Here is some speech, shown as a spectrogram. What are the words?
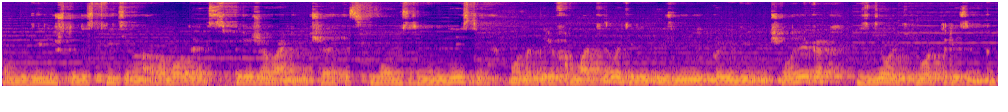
Мы убедились, что действительно, работая с переживаниями человека, с его умственными действиями, можно переформатировать или изменить поведение человека, сделать его трезвенником.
